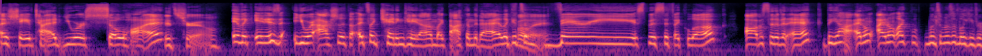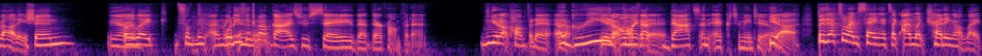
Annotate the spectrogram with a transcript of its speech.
a shaved head, you are so hot. It's true. it like it is you were actually th- it's like Channing Tatum like back in the day like it's Fully. a very specific look opposite of an ick but yeah I don't I don't like when someone's like looking for validation Yeah. or like something I'm like what do you think about guys who say that they're confident? you're not confident at all. Agreed. Not oh my god, that's an ick to me too. yeah but that's what I'm saying it's like I'm like treading on like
